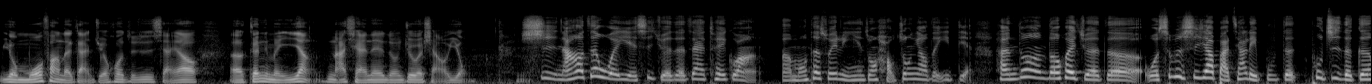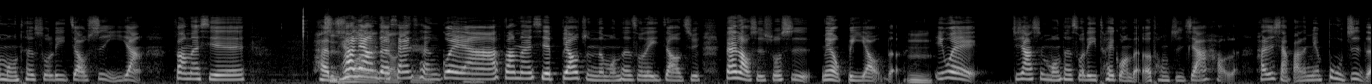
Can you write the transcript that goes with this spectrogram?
有模仿的感觉，或者就是想要呃跟你们一样拿起来那些东西就会想要用。是，然后这我也是觉得在推广呃蒙特梭利理念中好重要的一点，很多人都会觉得我是不是要把家里布的布置的跟蒙特梭利教室一样，放那些。很漂亮的三层柜啊，放那些标准的蒙特梭利教具，但老实说是没有必要的。嗯，因为就像是蒙特梭利推广的儿童之家好了，他是想把那边布置的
